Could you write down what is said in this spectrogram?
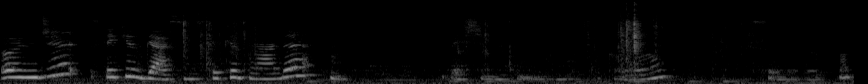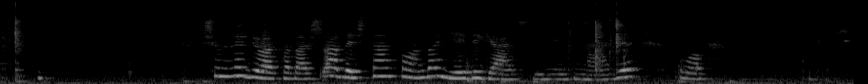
önce 8 gelsin. 8 nerede? Hı. 5'imizin yanına takalım. Şöyle dursun. Şimdi ne diyor arkadaşlar? 5'ten sonra da 7 gelsin. 7 nerede? Bu, bu değil.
